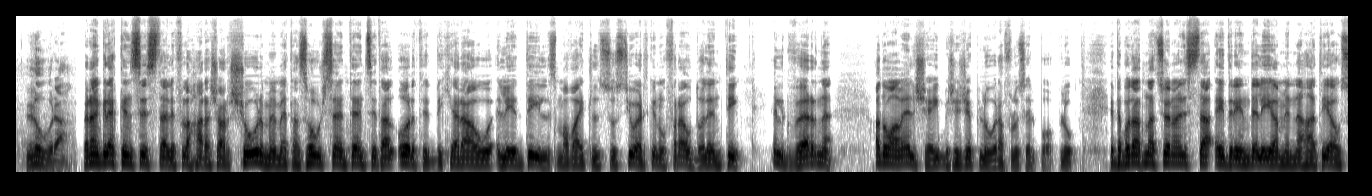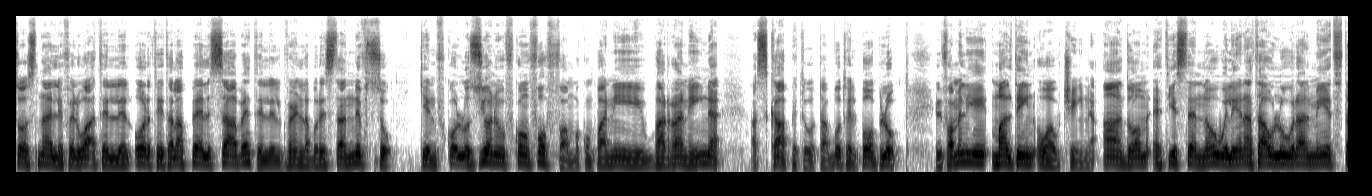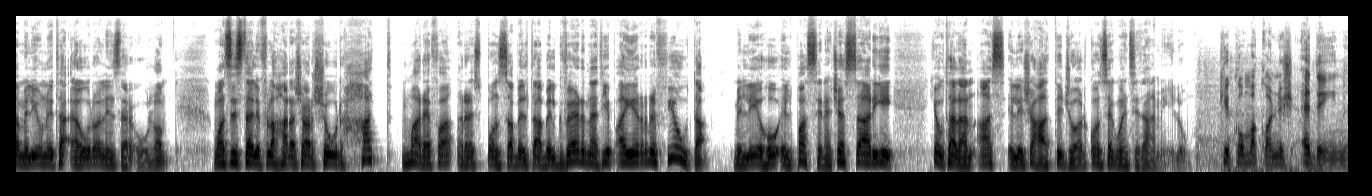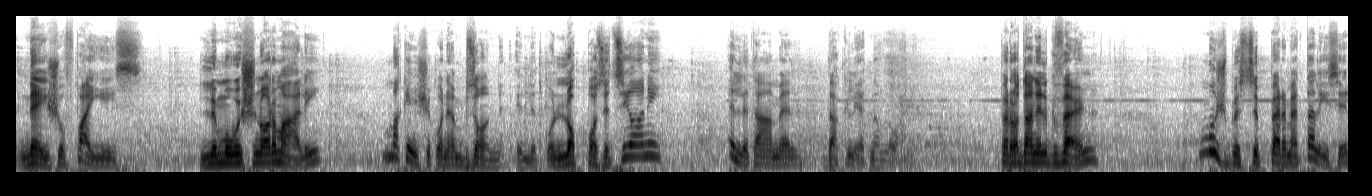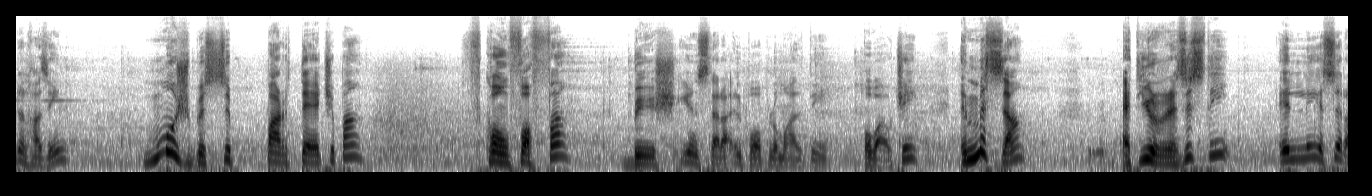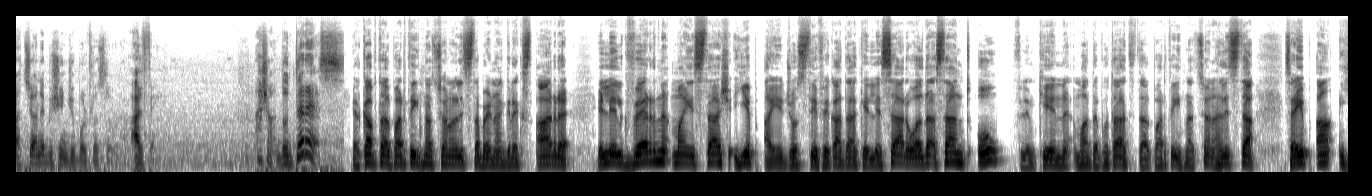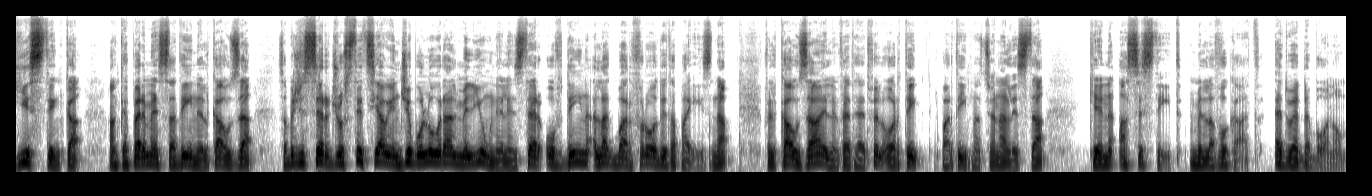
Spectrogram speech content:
lura. Frank Grech insista li fl-aħħar għaxar xhur minn meta żewġ sentenzi tal-Qorti ddikjaraw li d-deals ma' Vitals u Steward kienu frawdolenti, il-Gvern, għadu ma għamel xejn biex iġib lura flus il-poplu. Id-Deputat Nazzjonalista Adrian Delia min-naħa tiegħu sostna li filwaqt li l-Qorti tal-Appell sabet li l-Gvern Laburista nnifsu kien f'kollużjoni u f'konfoffa ma' kumpaniji barranin a skapitu ta' but il-poplu, il-familji Maltin u Għawdxin għadhom qed jistennew li jingħataw lura l-mijiet ta' miljuni ta' ewro li nserqulhom. Huwa nsista li fl-aħħar għaxar xhur ħadd ma refa' responsabilità bil-Gvern qed jibqa' jirrifjuta milli jieħu l-passi neċessarji jew tal-anqas li xi ħadd iġorr konsegwenzi ta' għamilu. Kieku ma konniex qegħdin ngħixu f'pajjiż li mhuwiex normali, ma kienx ikun hemm bżonn illi tkun l-Oppożizzjoni illi tagħmel dak li qed nagħmlu aħna. Però dan il-Gvern mhux biss ippermetta li jsir il-ħażin, mhux biss ipparteċipa f'konfoffa, biex jinsteraq il-poplu Malti u Għawdxi, imma issa qed jirreżisti illi ssir azzjoni biex inġibu l-flus lura. Għalfejn? Għax għandu interess. Il-Kap tal-Partit Nazzjonalista Bernard Grech stqarr illi l-Gvern ma jistax jibqa' jiġġustifika dak illi sar u għaldaqstant hu, flimkien ma' deputati tal-Partit Nazzjonalista, se jibqa' jistinka anke permezz ta' din il-kawża, sabiex issir ġustizzja u jinġiebu lura l-miljuni li nsterqu f'din l-akbar frodi ta' pajjiżna. Fil-kawża li nfetħet fil-Qorti, il-Partit Nazzjonalista kien assistit mill-Avukat Edward Debono.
